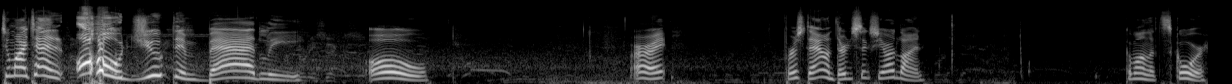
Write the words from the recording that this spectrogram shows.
to my 10. Oh, juked him badly. Oh. All right. First down, 36 yard line. Come on, let's score.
